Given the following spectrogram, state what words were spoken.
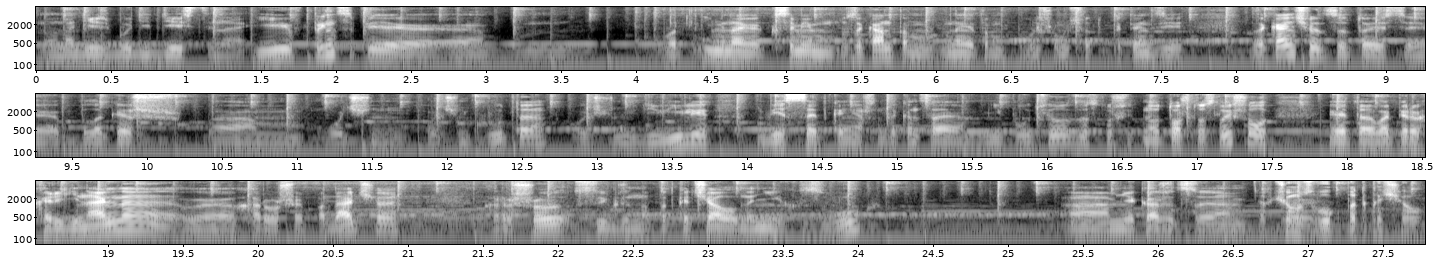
Ну, надеюсь, будет действенно. И, в принципе, э, вот именно к самим музыкантам на этом, по большому счету, претензии заканчиваются. То есть э, Black Ash эм, очень, очень круто, очень удивили. Весь сет, конечно, до конца не получилось дослушать, но то, что слышал, это, во-первых, оригинально, э, хорошая подача, хорошо сыграно. Подкачал на них звук. А, мне кажется... А в чем звук подкачал?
